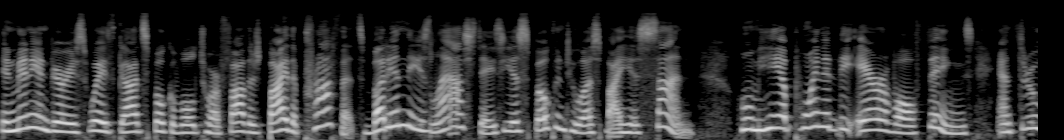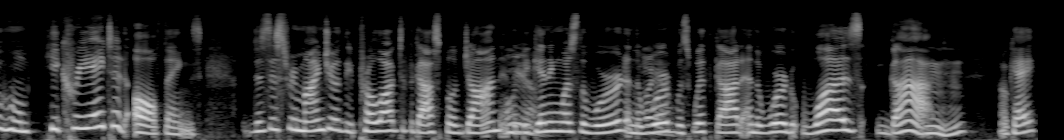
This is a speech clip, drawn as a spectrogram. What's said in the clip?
In many and various ways, God spoke of old to our fathers by the prophets, but in these last days, He has spoken to us by His Son, whom he appointed the heir of all things, and through whom he created all things. Does this remind you of the prologue to the Gospel of John? In Oh, the yeah. beginning was the Word, and the Oh, Word yeah. was with God, and the Word was God. Mm-hmm. Okay?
